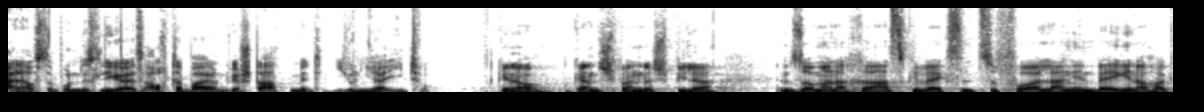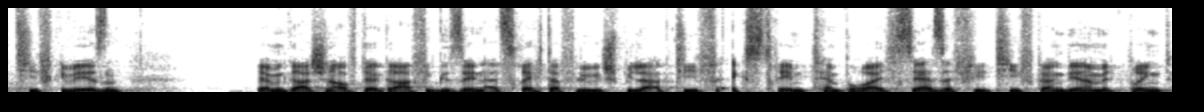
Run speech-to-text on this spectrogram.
Einer aus der Bundesliga ist auch dabei und wir starten mit Junya Ito. Genau, ganz spannender Spieler. Im Sommer nach Ras gewechselt, zuvor lange in Belgien auch aktiv gewesen. Wir haben ihn gerade schon auf der Grafik gesehen, als rechter Flügelspieler aktiv, extrem temporeich, sehr, sehr viel Tiefgang, den er mitbringt,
